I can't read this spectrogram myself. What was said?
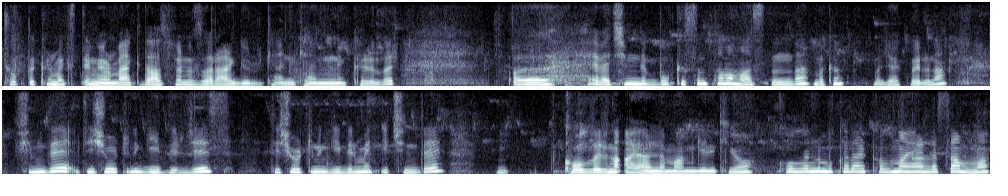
çok da kırmak istemiyorum. Belki daha sonra zarar görür. Kendi kendine kırılır. Ee, evet şimdi bu kısım tamam aslında. Bakın bacaklarına. Şimdi tişörtünü giydireceğiz. Tişörtünü giydirmek için de kollarını ayarlamam gerekiyor. Kollarını bu kadar kalın ayarlasam mı?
